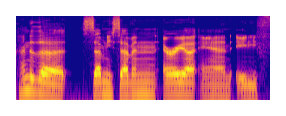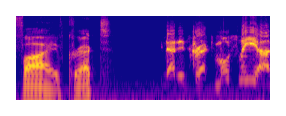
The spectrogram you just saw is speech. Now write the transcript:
kind of the 77 area and 85, correct? That is correct. Mostly uh,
